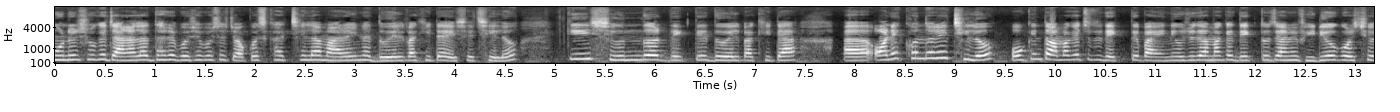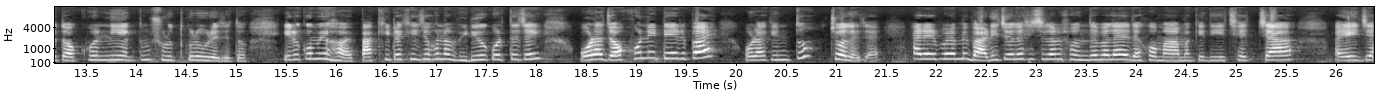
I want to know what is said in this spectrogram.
মনের সুখে জানালার ধারে বসে বসে চকস খাচ্ছিলাম, আর এই না দোয়েল পাখিটা এসেছিল। কি সুন্দর দেখতে দোয়েল পাখিটা। অনেকক্ষণ ধরেই ছিল, ও কিন্তু আমাকে যদি দেখতে পায়নি, ও যদি আমাকে দেখতো যে আমি ভিডিও করছি, ও তখনই একদম শুরুত করে উড়ে যেত। এরকমই হয় পাখি টাখি যখন ভিডিও করতে যাই, ওরা যখনই টের পায়, ওরা কিন্তু চলে যায়। আর এরপর আমি বাড়ি চলে এসেছিলাম সন্ধেবেলায়। দেখো, মা আমাকে দিয়েছে চা। আর এই যে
